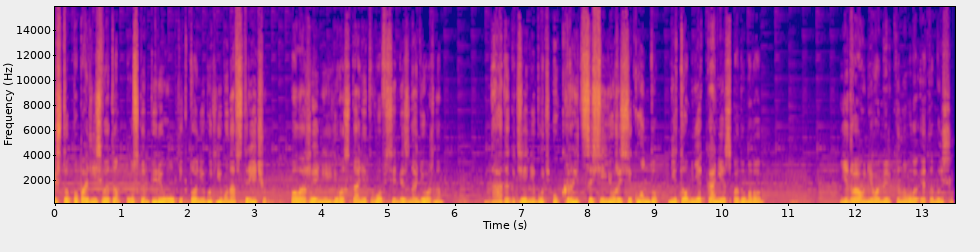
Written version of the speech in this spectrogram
и что попадись в этом узком переулке кто-нибудь ему навстречу, положение его станет вовсе безнадежным. «Надо где-нибудь укрыться сию же секунду, не то мне конец», — подумал он. Едва у него мелькнула эта мысль,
